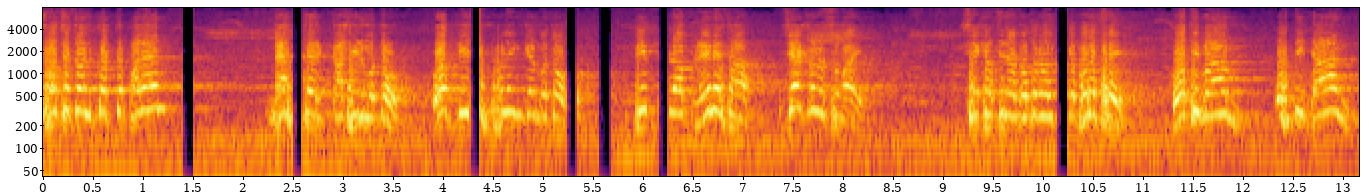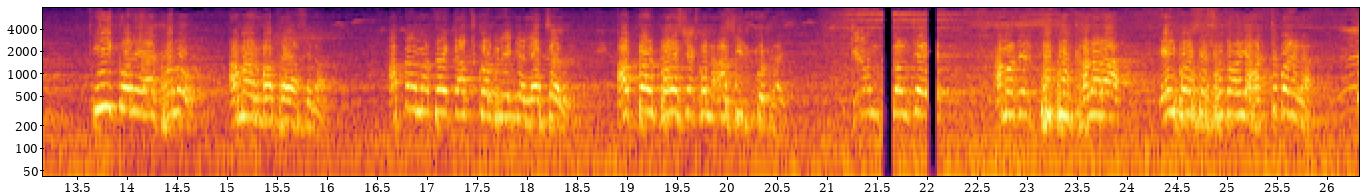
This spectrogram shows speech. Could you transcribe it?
সচেতন করতে পারেন, ম্যাচের কাঠির মতো, অগ্নি স্ফুলিঙ্গের মতো, বিপ্লব, রেনেসা যে কোনো সময়। শেখ হাসিনা গতকালকে বলেছে, অতি বাম, অতি ডান, কি করে হলো আমার মাথায় আসে না। আপনার মাথায় কাজ করবেন এটা ন্যাচারাল আপনার বয়স এখন আশির কোঠায়। গ্রামগঞ্জে আমাদের কুকুর খালারা এই বয়সে সোজা হয়ে হাঁটতে পারে না। তো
